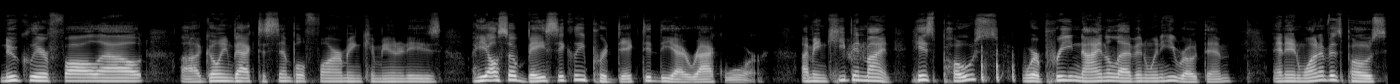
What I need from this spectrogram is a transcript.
nuclear fallout, uh, going back to simple farming communities. He also basically predicted the Iraq War. I mean, keep in mind, his posts were pre 9 11 when he wrote them. And in one of his posts,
